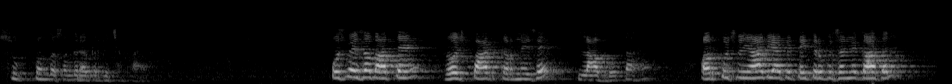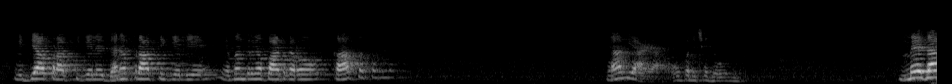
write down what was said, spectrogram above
सूक्तों का संग्रह करके छपाया उसमें सब आते हैं, रोज पाठ करने से लाभ होता है। और कुछ तो यहाँ भी आते तैतर प्रसन्न में कहा था ना, विद्या प्राप्ति के लिए, धन प्राप्ति के लिए, ये मंत्र का पाठ करो, कहा था पहले? यहाँ भी आया, उपनिषदों में मेधा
